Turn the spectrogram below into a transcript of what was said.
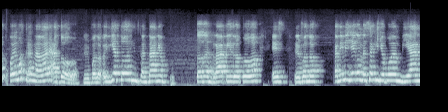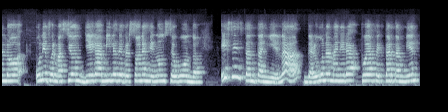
lo podemos trasladar a todo. En el fondo, hoy día todo es instantáneo, todo es rápido, todo es, en el fondo, a mí me llega un mensaje y yo puedo enviarlo una información llega a miles de personas en un segundo. Esa instantaneidad, de alguna manera, puede afectar también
